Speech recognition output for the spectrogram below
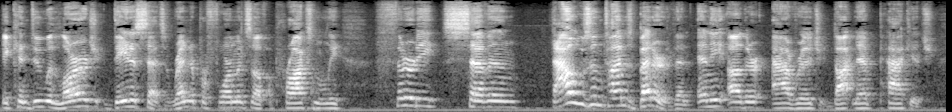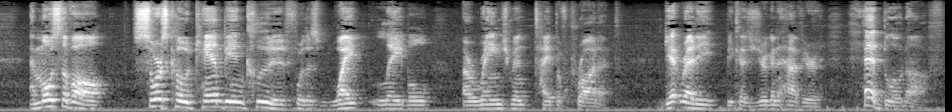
It can do with large data sets render performance of approximately 37,000 times better than any other average .NET package. And most of all, source code can be included for this white label arrangement type of product. Get ready because you're going to have your head blown off.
